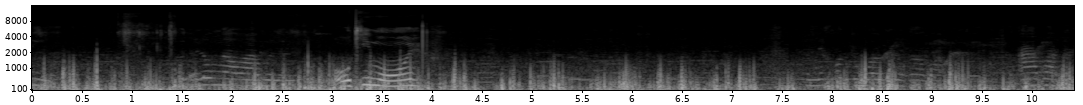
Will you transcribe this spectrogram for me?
มีลงลาวาหมดเลย โอ้ขี้โมย มันไม่เข้าตัวเลยลงลาวาหมดเลยอาบาเลย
